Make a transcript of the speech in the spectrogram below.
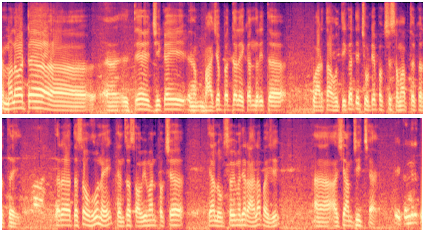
मला वाटतं ते जी काही भाजपबद्दल एकंदरीत वार्ता होती का ते छोटे पक्ष समाप्त करत आहे तर तसं होऊ नये. त्यांचा स्वाभिमान पक्ष त्या लोकसभेमध्ये राहिला पाहिजे अशी आमची इच्छा आहे. एकंदरीत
